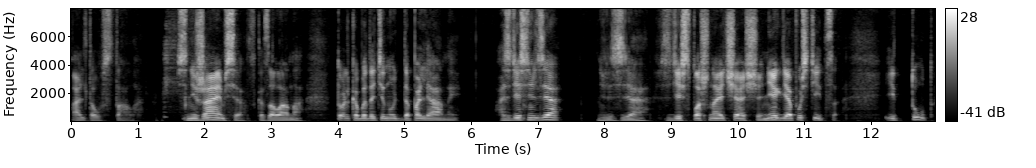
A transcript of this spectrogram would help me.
Альта устала. «Снижаемся», — сказала она, — «только бы дотянуть до поляны». «А здесь нельзя?» «Нельзя. Здесь сплошная чаща, негде опуститься». И тут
